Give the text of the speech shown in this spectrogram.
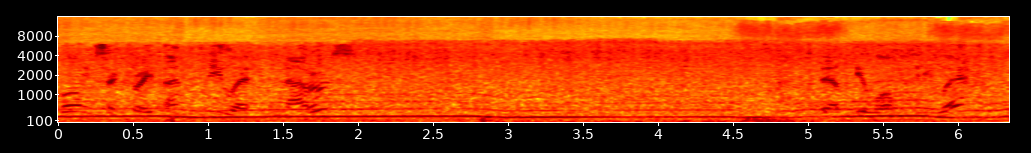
Long six right and three left, narrows. 30 long three left.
